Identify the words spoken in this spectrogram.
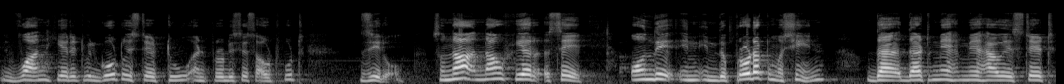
1 here it will go to state 2 and produces output 0. So, now, now here say on the in, in the product machine that, that may, may have a state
